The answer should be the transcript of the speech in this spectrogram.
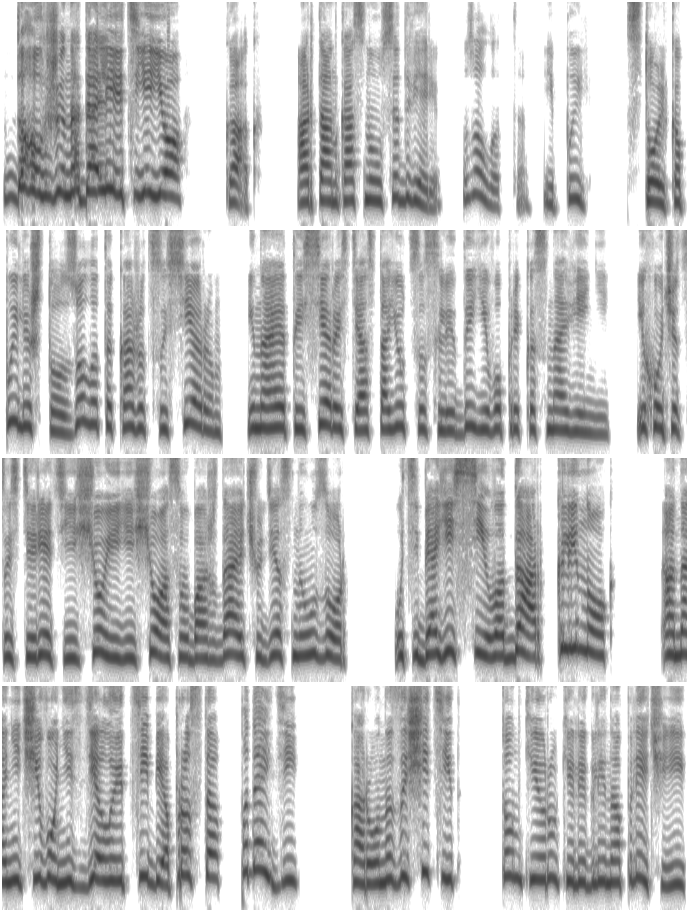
должен одолеть ее!» «Как?» Артан коснулся двери. Золото и пыль. Столько пыли, что золото кажется серым, и на этой серости остаются следы его прикосновений. И хочется стереть еще и еще, освобождая чудесный узор. У тебя есть сила, дар, клинок. Она ничего не сделает тебе, просто подойди. Корона защитит. Тонкие руки легли на плечи, и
